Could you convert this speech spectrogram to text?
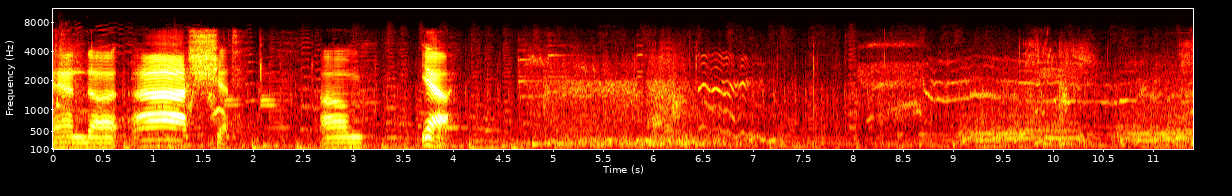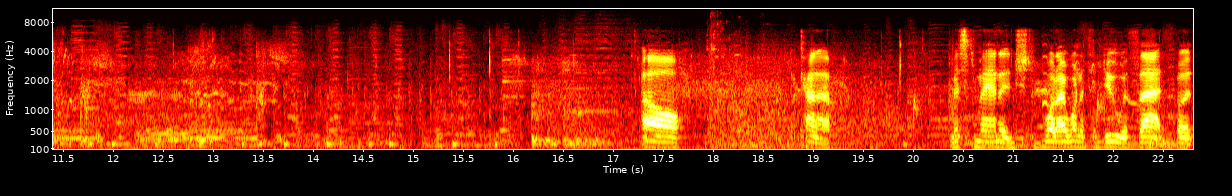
And uh, ah shit. Um, yeah. Oh, kind of mismanaged what I wanted to do with that, but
